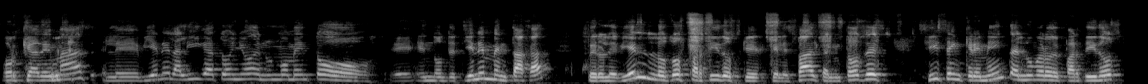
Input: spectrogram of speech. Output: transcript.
Porque además le viene la liga, Toño, en un momento eh, en donde tienen ventaja, pero le vienen los dos partidos que, que, les faltan. Entonces, sí se incrementa el número de partidos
